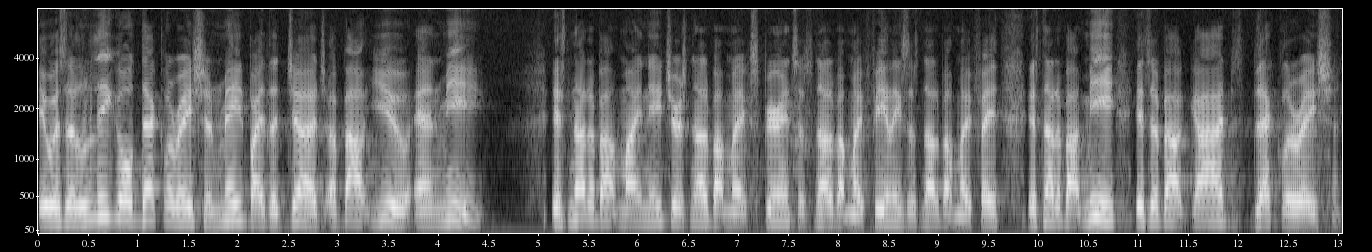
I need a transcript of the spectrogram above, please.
It was a legal declaration made by the judge about you and me. It's not about my nature. It's not about my experience. It's not about my feelings. It's not about my faith. It's not about me. It's about God's declaration.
